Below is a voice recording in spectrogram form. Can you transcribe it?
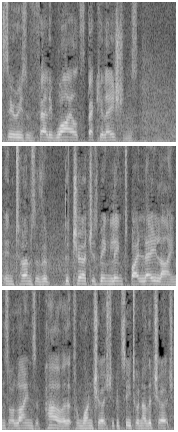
series of fairly wild speculations in terms of the, the churches being linked by ley lines or lines of power that from one church you could see to another church.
